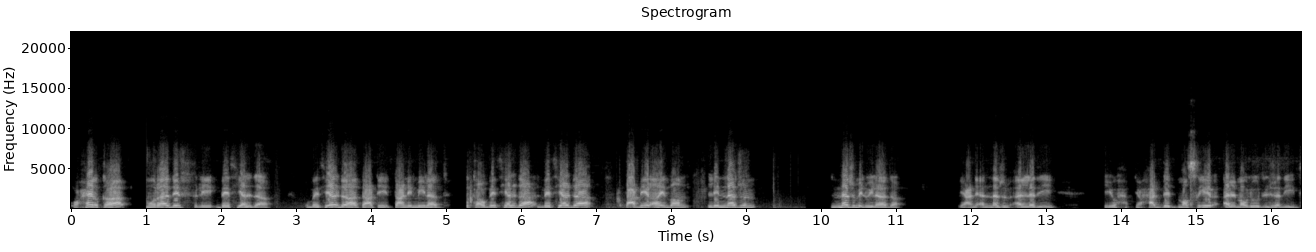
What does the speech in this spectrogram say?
وحلقة مرادف لبيت يلدا. وبيت يلدا تعني تعني الميلاد. حلقة أو بيت يلدة بيت يلدة تعبير أيضا للنجم نجم الولادة. يعني النجم الذي يح- يحدد مصير المولود الجديد.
